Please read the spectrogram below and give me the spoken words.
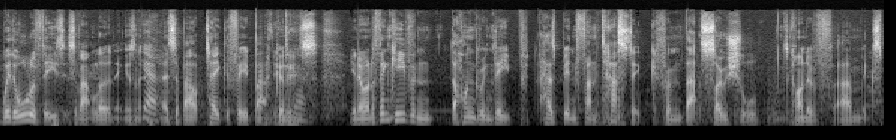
with all of these, it's about learning, isn't it? Yeah. It's about take the feedback Indeed. and you know. And I think even the Hungering Deep has been fantastic from that social kind of um, ex-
